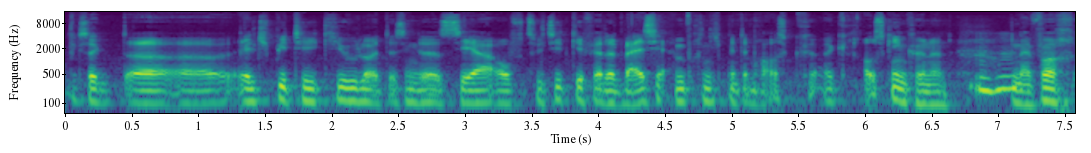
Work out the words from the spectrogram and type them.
wie gesagt, äh, äh LGBTQ-Leute sind ja sehr oft suizidgefährdet, weil sie einfach nicht mit dem raus, äh, rausgehen können. Mhm. Und einfach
